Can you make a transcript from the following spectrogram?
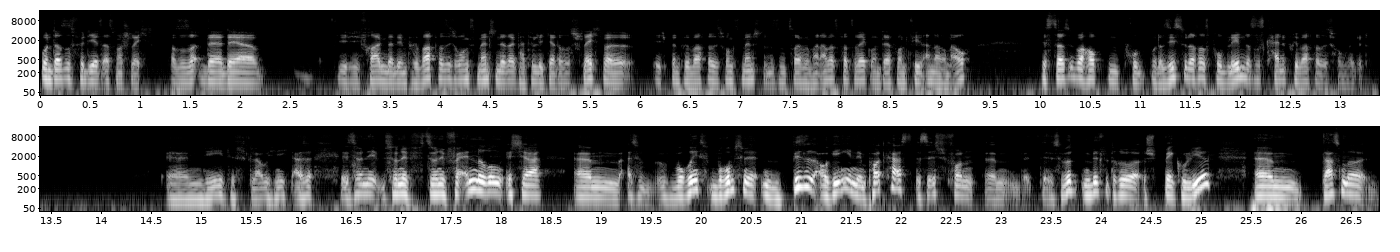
Und das ist für die jetzt erstmal schlecht. Also der, der, die, die fragen da den Privatversicherungsmenschen, der sagt natürlich, ja, das ist schlecht, weil ich bin Privatversicherungsmensch, dann ist im Zweifel mein Arbeitsplatz weg und der von vielen anderen auch. Ist das überhaupt ein Pro oder siehst du das als Problem, dass es keine Privatversicherung mehr gibt? Ähm, nee, das glaube ich nicht. Also so eine, so eine, so eine Veränderung ist ja, ähm, also worum es mir ein bisschen auch ging in dem Podcast, es ist von, ähm, es wird ein bisschen darüber spekuliert, ähm, dass man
